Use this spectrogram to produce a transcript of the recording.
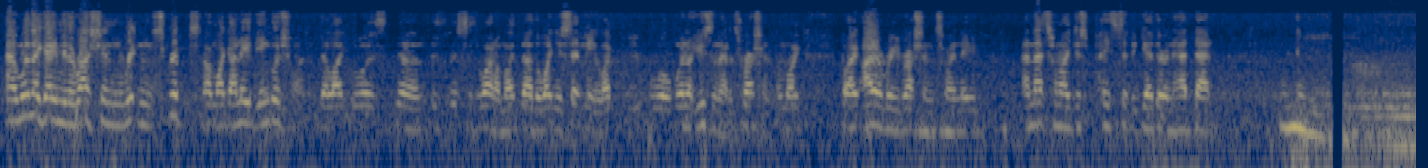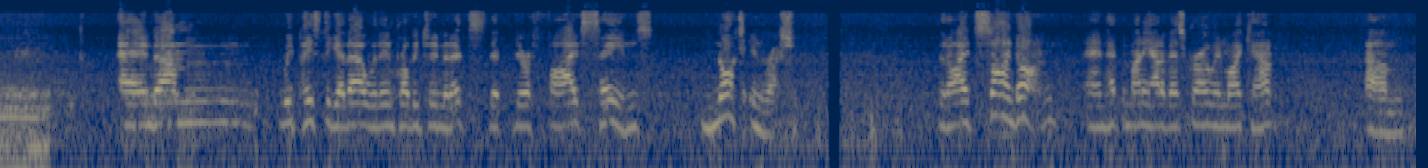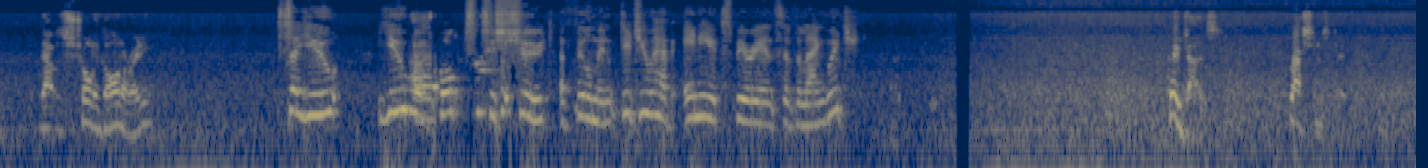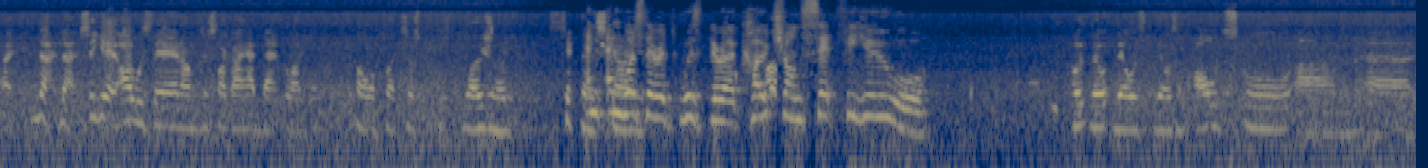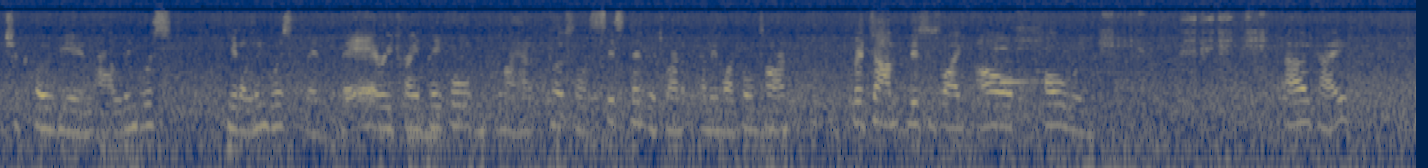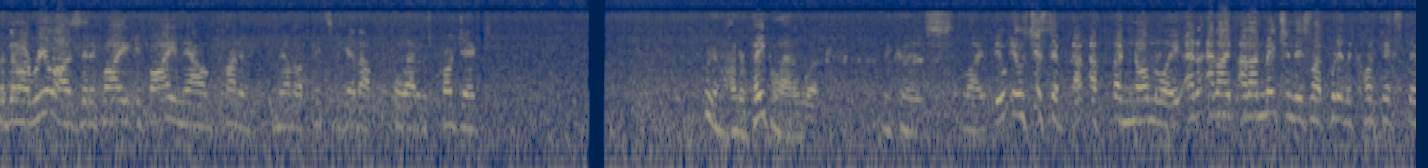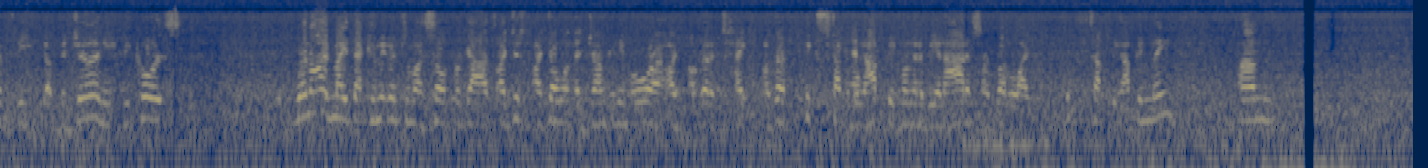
And when they gave me the Russian written script, I'm like, I need the English one. They're like, well, you know, this, this, is the one. I'm like, no, the one you sent me. Like, well, we're not using that. It's Russian. I'm like, but I, I don't read Russian, so I need. And that's when I just pieced it together and had that. And um, we pieced together within probably two minutes that there are five scenes not in Russian. That I had signed on and had the money out of escrow in my account. Um, that was surely gone already. So you you were Uh, booked to shoot a film in. Did you have any experience of the language? Who does? Russians do. Uh, no, no. So yeah, I was there, and I'm just like I had that like explosion sickness. And, and was there a, was there a coach on set for you, or Oh, there, there was there was an old school um, uh, Chekhovian uh, linguist. We had a linguist. They're very trained people. I had a personal assistant, which wound up becoming my full time. But um, this is like, oh, holy sh- Okay. But then I realised that if I if I now kind of now that I've pieced together, pull out of this project, we got 100 people out of work because like it, it was just a, a, phenomenally and, and I and I mentioned this and I put it in the context of the of the journey because when I made that commitment to myself regards I just I don't want that junk anymore. I, I've got to take I've got to fix something up if I'm going to be an artist. I've got to like fix something up in me. Um,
